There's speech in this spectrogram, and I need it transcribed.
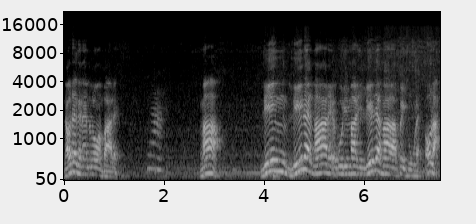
နောက်ထပ်ကဏ္ဍတစ်လုံးကပါလေငါငါလေးလေးနဲ့ငါတဲ့အကိုဒီမလေးလေးနဲ့ငါကပိတ်ဖို့လိုက်ဟုတ်လား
